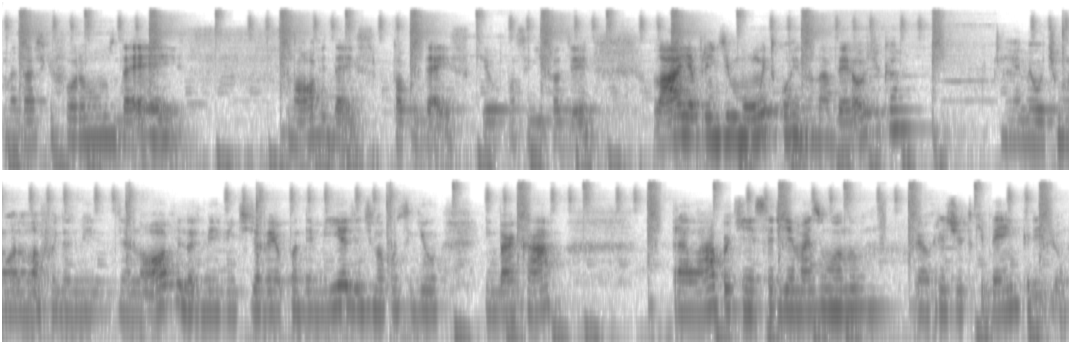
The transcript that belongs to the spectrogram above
mas acho que foram uns 10, 9, 10, top 10 que eu consegui fazer lá e aprendi muito correndo na Bélgica. É, meu último ano lá foi 2019, 2020 já veio a pandemia, a gente não conseguiu embarcar para lá porque seria mais um ano, eu acredito que bem incrível.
